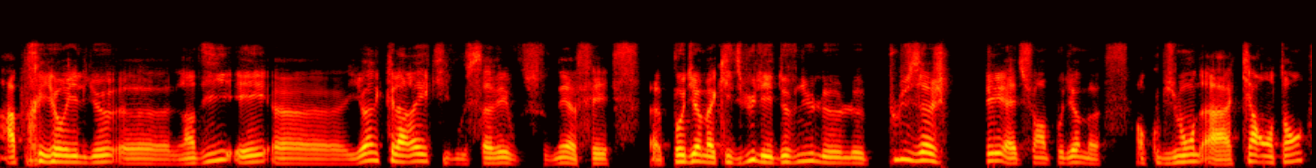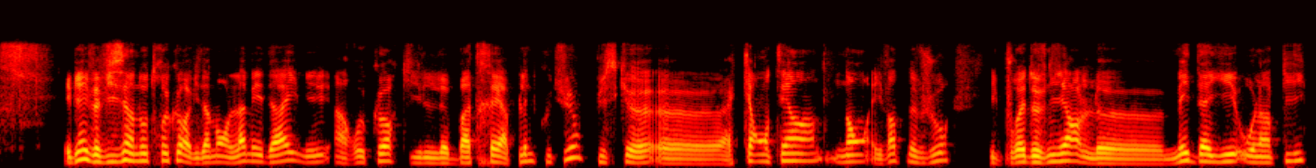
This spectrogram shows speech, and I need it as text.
a priori lieu euh, lundi. Et euh, Johan Claret, qui, vous le savez, vous vous souvenez, a fait euh, podium à Kitzbühel, il est devenu le, plus âgé à être sur un podium en Coupe du Monde à 40 ans. Eh bien, il va viser un autre record, évidemment, la médaille, mais un record qu'il battrait à pleine couture, puisque à 41 ans et 29 jours, il pourrait devenir le médaillé olympique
